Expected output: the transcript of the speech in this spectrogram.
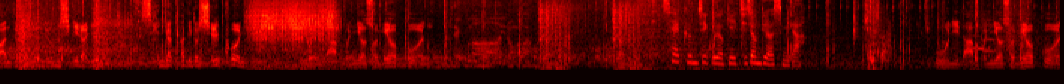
만들어지는 음식이라니 생각하기도 싫군. 왜 나쁜 녀석이었군. 됐구나 이런 거다 새 금지 구역이 지정되었습니다. 운이 나쁜 녀석이었군.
